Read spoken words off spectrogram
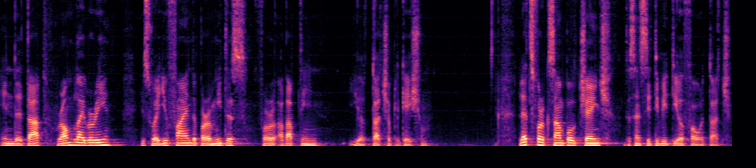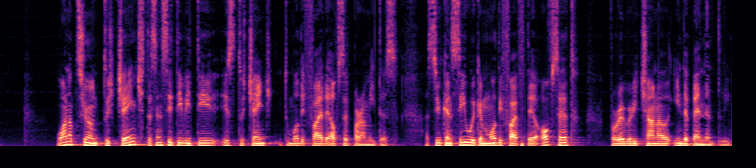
in the tab ROM library is where you find the parameters for adapting your touch application. Let's, for example, change the sensitivity of our touch. One option to change the sensitivity is to change to modify the offset parameters. As you can see, we can modify the offset for every channel independently.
